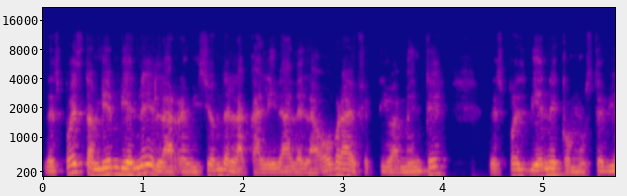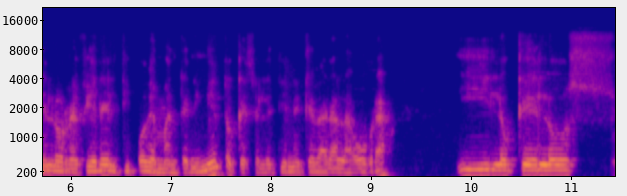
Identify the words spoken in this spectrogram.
Después también viene la revisión de la calidad de la obra, efectivamente. Después viene, como usted bien lo refiere, el tipo de mantenimiento que se le tiene que dar a la obra y lo que los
